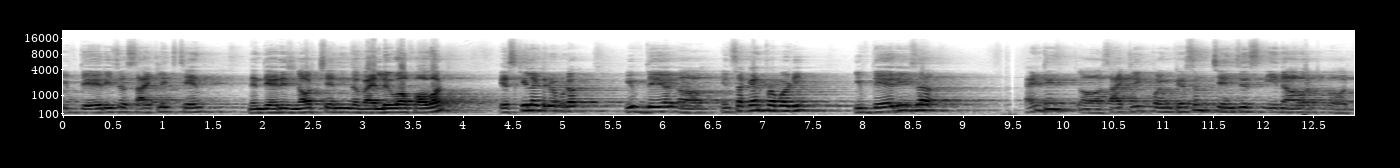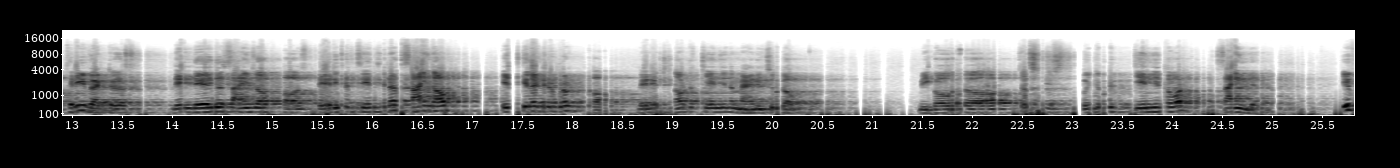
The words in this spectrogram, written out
if there is a cyclic change then there is not change in the value of our scalar triple product if there in second property if there is a anti-cyclic permutation changes in our three vectors then there is a sign of uh, there is a change in the sign of scalar triple product. Uh, there is not a change in the magnitude of because uh, just going to change in what sign there. If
